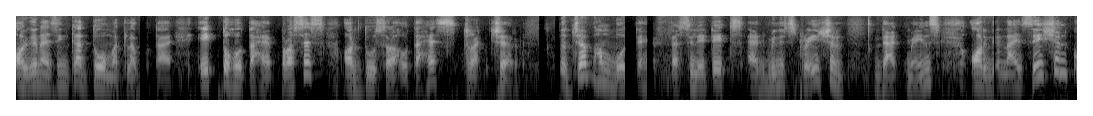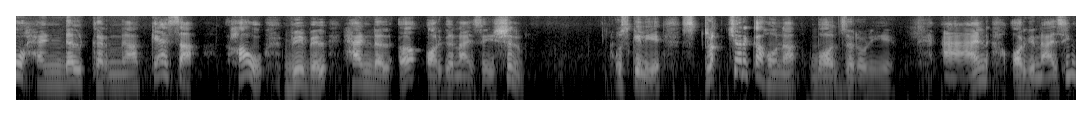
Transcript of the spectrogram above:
organizing का दो मतलब होता है एक तो होता है process और दूसरा होता है structure तो जब हम बोलते हैं फैसिलिटेट्स एडमिनिस्ट्रेशन दैट मीन्स ऑर्गेनाइजेशन को हैंडल करना कैसा how we will handle a organization उसके लिए स्ट्रक्चर का होना बहुत ज़रूरी है। And organizing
